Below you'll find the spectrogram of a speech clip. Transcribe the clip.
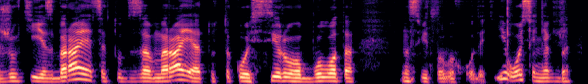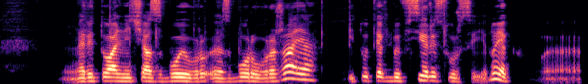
жовтіє збирається, тут завмирає, а тут такого сірого болота на світло виходить. І осінь, якби ритуальний час збою, збору врожая. І тут якби всі ресурси є. Ну, як е,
